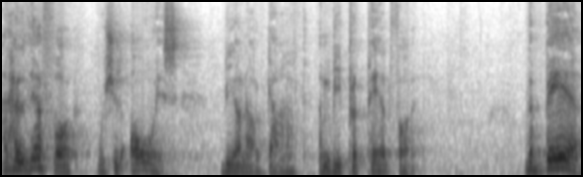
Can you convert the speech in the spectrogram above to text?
and how, therefore, we should always be on our guard and be prepared for it. The bear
